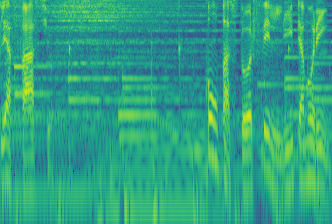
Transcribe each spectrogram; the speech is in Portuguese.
Bíblia Fácil. Com o pastor Felipe Amorim.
